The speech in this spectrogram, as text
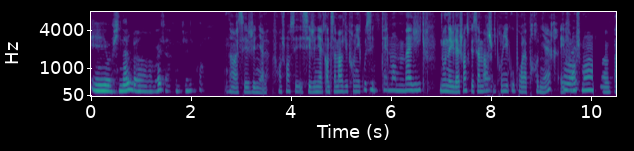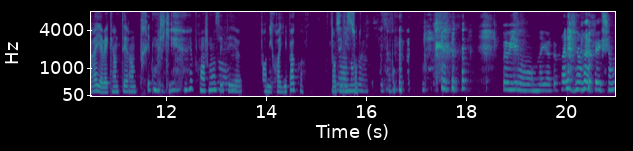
Et au final, ben ouais, ça a fonctionné quoi. Non, c'est génial. Franchement, c'est génial. Quand ça marche du premier coup, c'est tellement magique. Nous, on a eu la chance que ça marche du premier coup pour la première. Et Ouais. franchement, euh, pareil, avec un terrain très compliqué. franchement, c'était. euh, on n'y croyait pas, quoi. On s'est dit, sont oui, on a eu à peu près la même réflexion.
